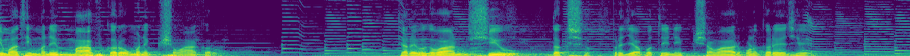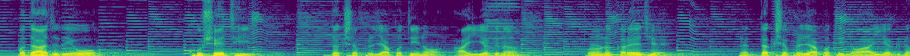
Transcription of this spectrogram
એમાંથી મને માફ કરો, મને ક્ષમા કરો. ત્યારે ભગવાન શિવ દક્ષ પ્રજાપતિને ક્ષમા અર્પણ કરે છે. બધા જ દેવો ખુશેથી દક્ષ પ્રજાપતિનો આ યજ્ઞ પૂર્ણ કરે છે અને દક્ષ પ્રજાપતિનો આ યજ્ઞ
